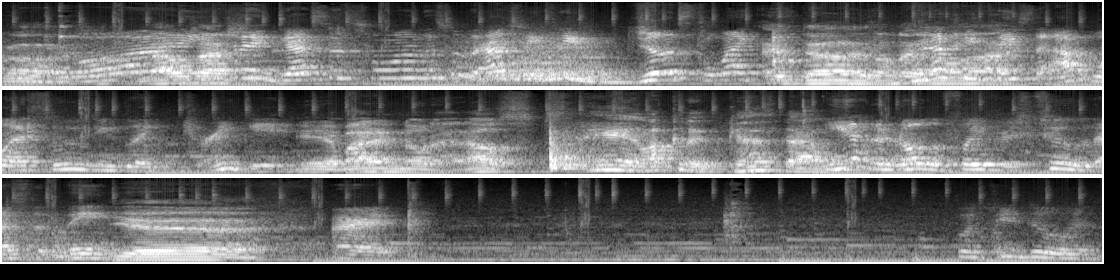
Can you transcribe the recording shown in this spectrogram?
gosh. What? That was you actually. couldn't guess this one? This one actually tastes just like It does. I'm not You gonna actually taste the apple as soon as you like drink it. Yeah, but I didn't know that. That was damn. I could have guessed that one. You gotta know the flavors too. That's the thing. Yeah. All right. What you doing?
